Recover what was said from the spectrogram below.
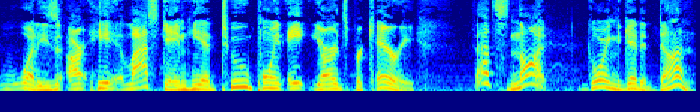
what he's our, he last game he had 2.8 yards per carry. That's not going to get it done.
